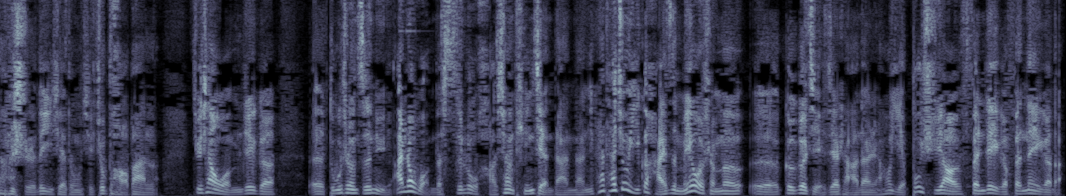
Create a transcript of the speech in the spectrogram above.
当时的一些东西就不好办了。就像我们这个。呃，独生子女，按照我们的思路，好像挺简单的。你看，他就一个孩子，没有什么呃哥哥姐姐啥的，然后也不需要分这个分那个的。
